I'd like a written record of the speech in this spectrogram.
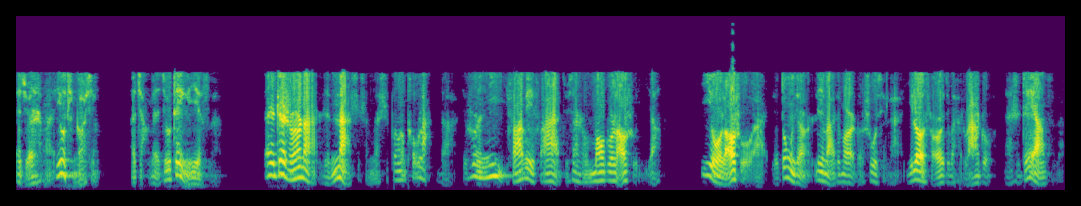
那觉得什么？又挺高兴。那讲的就这个意思。但是这时候呢，人呢是什么呢？是不能偷懒的。就说你以发未发，就像什么猫捉老鼠一样，一有老鼠啊有动静，立马就把耳朵竖起来，一露头就把它抓住，那是这样子的。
